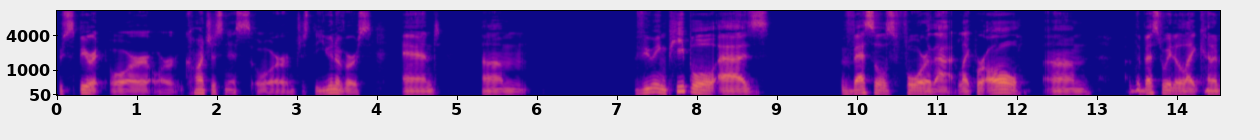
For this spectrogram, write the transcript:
through spirit or or consciousness or just the universe. And um viewing people as vessels for that like we're all um the best way to like kind of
